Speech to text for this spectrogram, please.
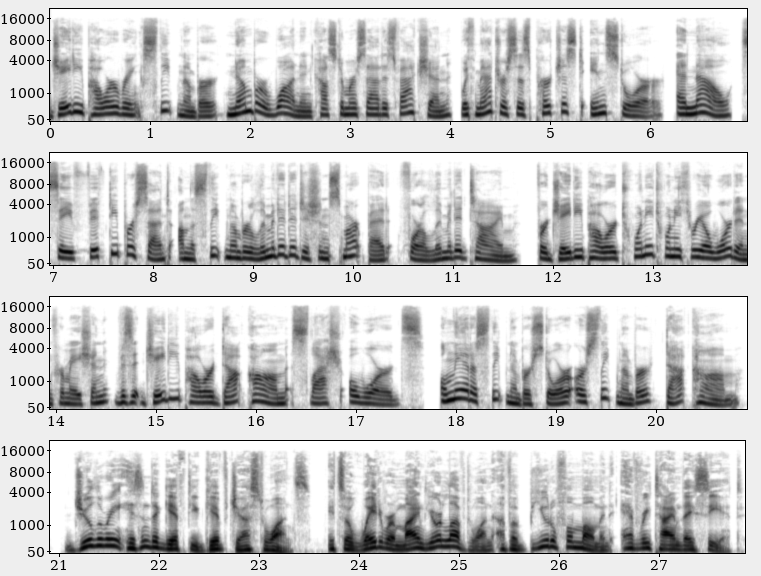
JD Power ranks Sleep Number number 1 in customer satisfaction with mattresses purchased in-store. And now, save 50% on the Sleep Number limited edition Smart Bed for a limited time. For JD Power 2023 award information, visit jdpower.com/awards. Only at a Sleep Number store or sleepnumber.com. Jewelry isn't a gift you give just once. It's a way to remind your loved one of a beautiful moment every time they see it.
